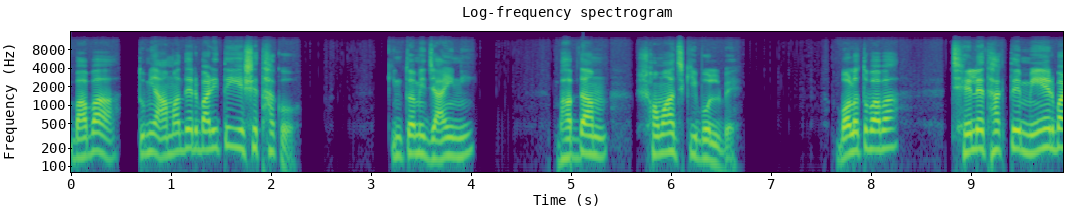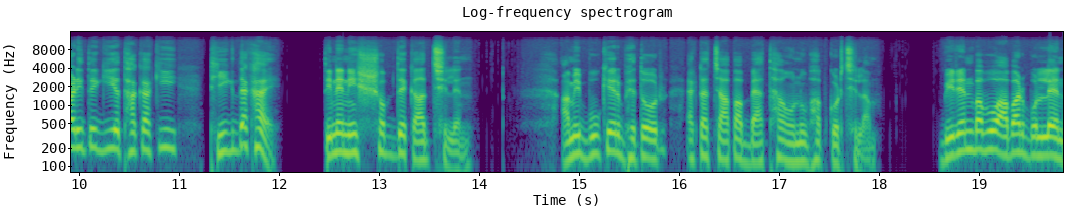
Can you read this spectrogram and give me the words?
বাবা, তুমি আমাদের বাড়িতেই এসে থাকো। কিন্তু আমি যাইনি। ভাবতাম সমাজ কি বলবে? বলতো বাবা, ছেলে থাকতে মেয়ের বাড়িতে গিয়ে থাকা কি ঠিক দেখায়? তিনি নিঃশব্দে কাঁদছিলেন। আমি বুকের ভেতর একটা চাপা ব্যথা অনুভব করছিলাম। বীরেনবাবু আবার বললেন,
